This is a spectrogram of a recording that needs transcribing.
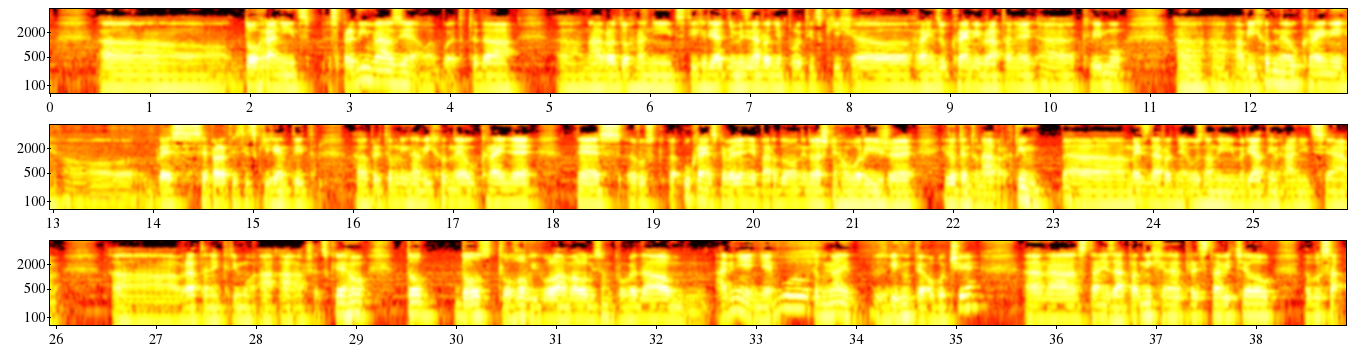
do hraníc spred invázie, alebo je to teda návrat do hraníc tých riadne medzinárodne politických hraníc Ukrajiny, vrátane Krymu a, a, a východnej Ukrajiny bez separatistických entít prítomných na východnej Ukrajine. Dnes Rusk- ukrajinské vedenie pardon, jednoznačne hovorí, že je to tento návrh. Tým medzinárodne uznaným riadnym hraniciam a vrátane Krymu a, a, a všetkého. To dosť dlho vyvolávalo, by som povedal, ak nie nevôľu, tak minimálne zvyhnuté obočie na strane západných e, predstaviteľov, lebo sa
